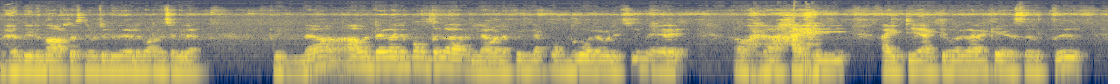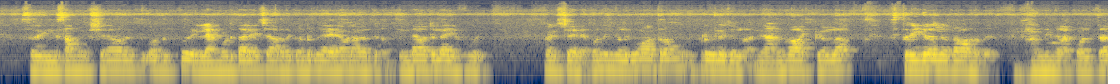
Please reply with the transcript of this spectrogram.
മെഹന്തിയിടുന്ന ആർട്ടിസ്റ്റിനെ വിളിച്ചിട്ട് ഇതേപോലെ പറഞ്ഞെങ്കിൽ പിന്നെ അവന്റെ കാര്യം പറഞ്ഞിട്ട് കാര്യമില്ല. അവനെ പിന്നെ കൊന്നുപോലെ വിളിച്ച് നേരെ അവനെ ഐ ഐ ടി ആക്ട് പ്രകാരം കേസെടുത്ത് സ്ത്രീ സംരക്ഷണ വകുപ്പ് എല്ലാം കൂടി തലയിൽ ചാർത്തി കൊണ്ട് നേരെ അവനകത്തിടും പിന്നെ അവന്റെ ലൈഫ് പോയി. മനസ്സിലായില്ല? അപ്പോൾ നിങ്ങൾക്ക് മാത്രം പ്രിവിലേജ് ഉള്ള ഞാൻ ബാക്കിയുള്ള സ്ത്രീകളല്ല പറഞ്ഞത്. നിങ്ങളെപ്പോലത്തെ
